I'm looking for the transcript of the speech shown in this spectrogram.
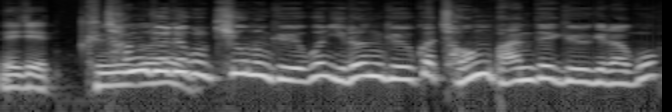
근데 이제 그 창조력을 키우는 교육은 이런 교육과 정반대 교육이라고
